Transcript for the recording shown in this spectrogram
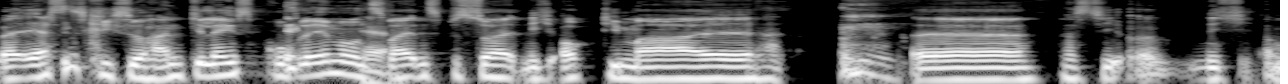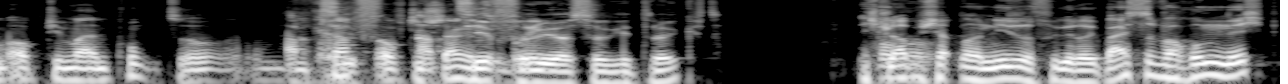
weil erstens kriegst du Handgelenksprobleme und Ja. zweitens bist du halt nicht optimal, äh, hast die äh, nicht am optimalen Punkt, so um die Habt Kraft auf die habt Stange ihr zu bringen. früher so gedrückt? Ich glaube, Oh. ich habe noch nie so viel gedrückt. Weißt du, warum nicht?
